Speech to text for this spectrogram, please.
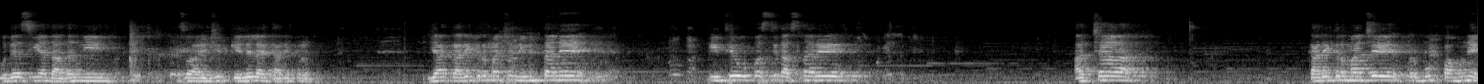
उदयसिंह दादांनी जो आयोजित केलेला आहे कार्यक्रम या कार्यक्रमाच्या निमित्ताने इथे उपस्थित असणारे आजच्या कार्यक्रमाचे प्रमुख पाहुणे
